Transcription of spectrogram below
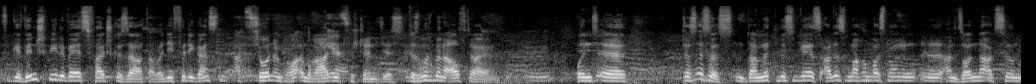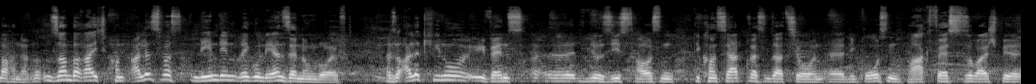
für Gewinnspiele wäre jetzt falsch gesagt, aber die für die ganzen Aktionen im, im Radio Ja. zuständig ist. Das muss man aufteilen. Mhm. Und äh, das ist es. Und damit müssen wir jetzt alles machen, was man äh, an Sonderaktionen machen kann. In unserem Bereich kommt alles, was neben den regulären Sendungen läuft. Also alle Kino-Events, äh, die du siehst draußen, die Konzertpräsentation, äh, die großen Parkfeste zum Beispiel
